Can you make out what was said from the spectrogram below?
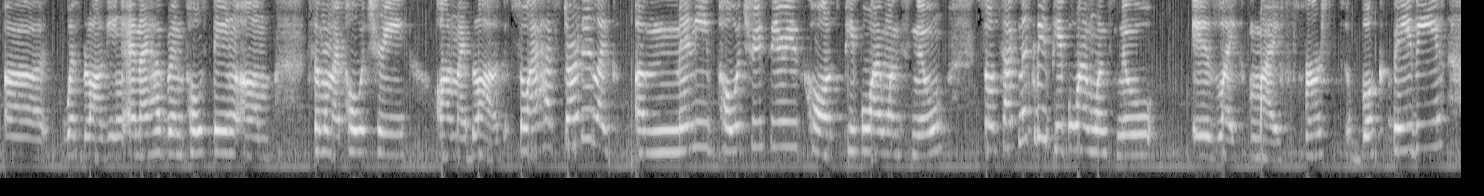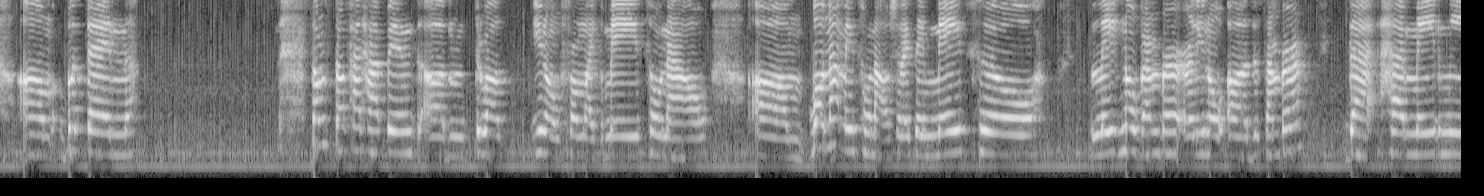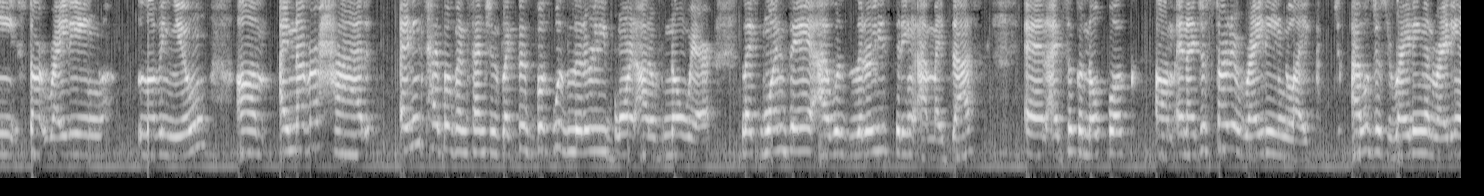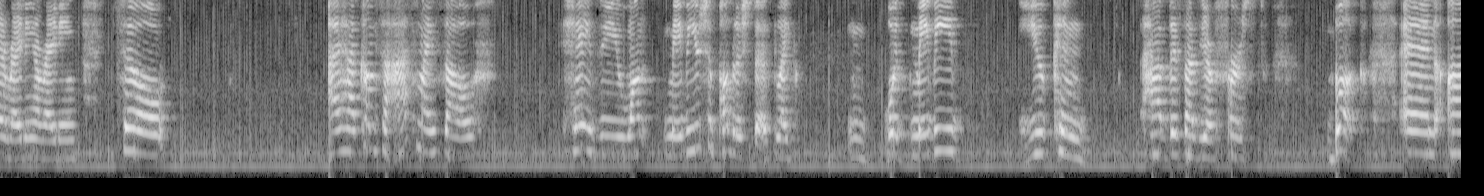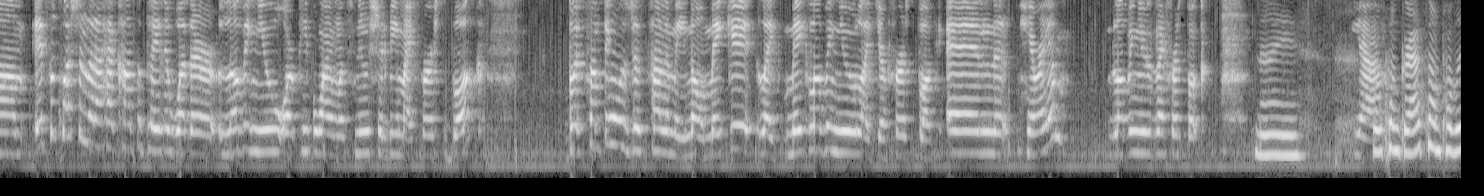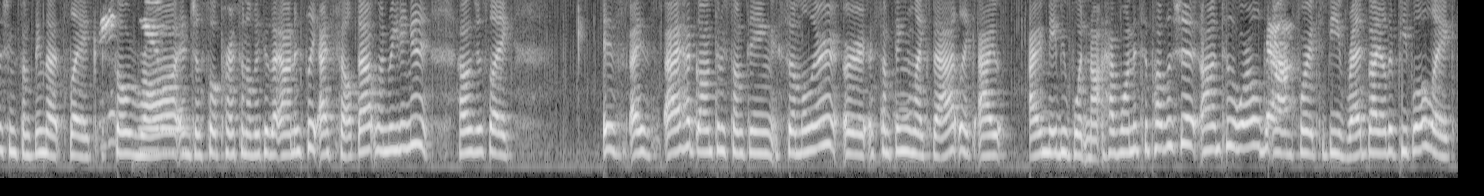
uh, with blogging, and I have been posting um, some of my poetry on my blog. So I have started like a mini poetry series called People I Once Knew. So technically, People I Once Knew is like my first book baby. Um, but then some stuff had happened um, throughout, you know, from like May till now. Um, well, not May till now, should I say May till late November, early no uh, December, that had made me start writing "Loving You." Um, I never had any type of intentions. Like this book was literally born out of nowhere. Like one day, I was literally sitting at my desk and I took a notebook um, and I just started writing. Like I was just writing and writing and writing and writing till I had come to ask myself, "Hey, do you want? Maybe you should publish this. Like, would maybe you can have this as your first book?" And um, it's a question that I had contemplated whether Loving You or People I Once Knew should be my first book. But something was just telling me, no, make it like, make Loving You like your first book. And here I am. Loving You is my first book. Nice. Yeah. Well, congrats on publishing something that's like Thank so raw you. and just so personal because I honestly I felt that when reading it. I was just like if I I had gone through something similar or something like that, like I I maybe would not have wanted to publish it onto the world yeah. and for it to be read by other people. Like,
